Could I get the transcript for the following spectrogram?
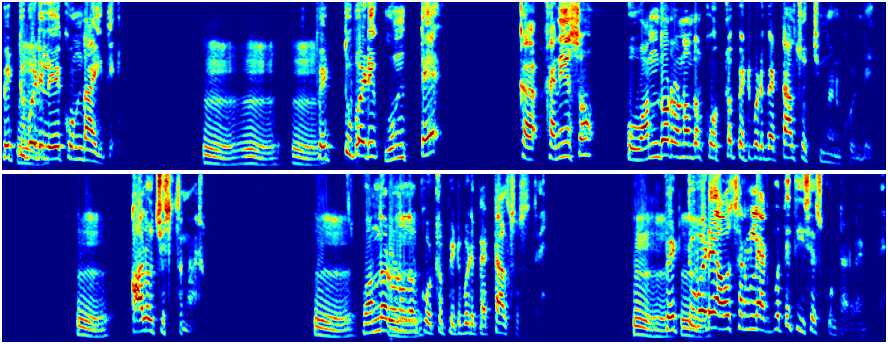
పెట్టుబడి. లేకుండా అయితే. పెట్టుబడి ఉంటే కనీసం వందో రెండు వందల కోట్లు పెట్టుబడి పెట్టాల్సి వచ్చింది అనుకోండి ఆలోచిస్తున్నారు. వంద రెండు వందల. కోట్లు పెట్టుబడి పెట్టాల్సి వస్తే. పెట్టుబడి అవసరం లేకపోతే తీసేసుకుంటారు వెంటనే.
